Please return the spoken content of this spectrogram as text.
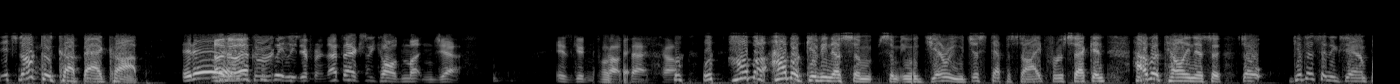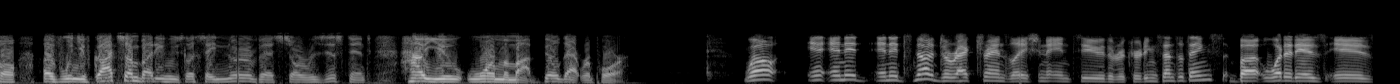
It's not good cop, bad cop. It is. oh no, that's completely different. That's actually called Mutt and Jeff. Is good cop, Okay. bad cop. Look, look, how about how about giving us some some? You know, Jerry, would just step aside for a second. How about telling us? A, so, give us an example of when you've got somebody who's, let's say, nervous or resistant. How you warm them up, build that rapport. Well, and it and it's not a direct translation into the recruiting sense of things, but what it is is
